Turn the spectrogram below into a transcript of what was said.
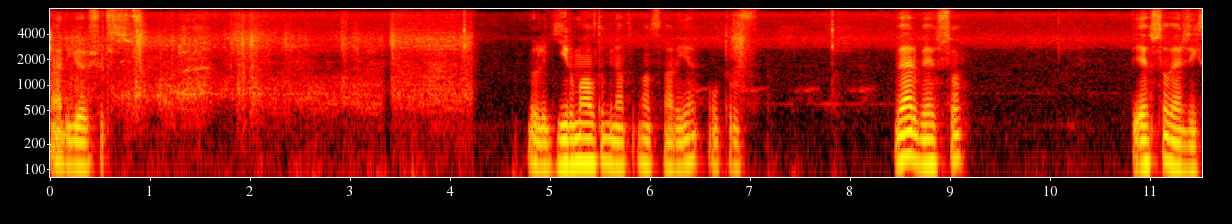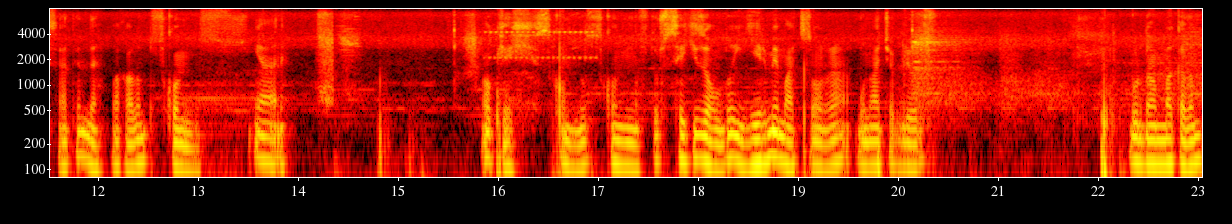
Hadi görüşürüz. Böyle 26 bin hasar yer oturur. Ver bir Efso. Bir Efso verecek zaten de. Bakalım Skominus. Yani. Okey. Skominus. Skominus'tur. 8 oldu. 20 maç sonra bunu açabiliyoruz. Buradan bakalım.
